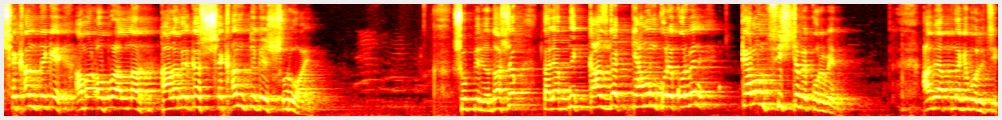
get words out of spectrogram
সেখান থেকে আমার ওপর আল্লাহর কালামের কাজ সেখান থেকে শুরু হয়। সুপ্রিয় দর্শক, তাহলে আপনি কাজটা কেমন করে করবেন? কেমন সিস্টেমে করবেন? আমি আপনাকে বলছি,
